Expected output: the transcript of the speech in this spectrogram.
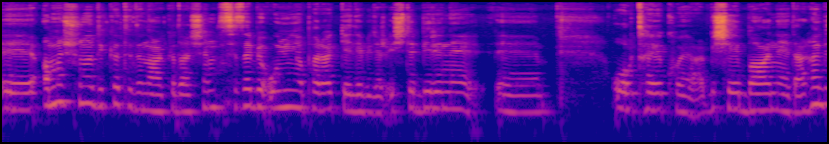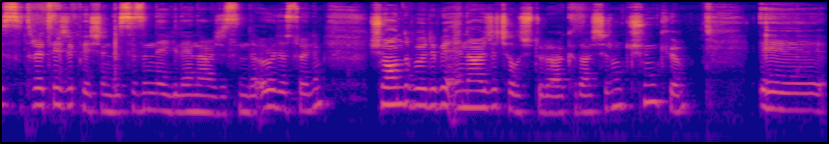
E, ama şuna dikkat edin arkadaşlarım. Size bir oyun yaparak gelebilir. İşte birini e, ortaya koyar. Bir şey bahane eder. Hani bir strateji peşinde sizinle ilgili enerjisinde öyle söyleyeyim. Şu anda böyle bir enerji çalıştırıyor arkadaşlarım. Çünkü e,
